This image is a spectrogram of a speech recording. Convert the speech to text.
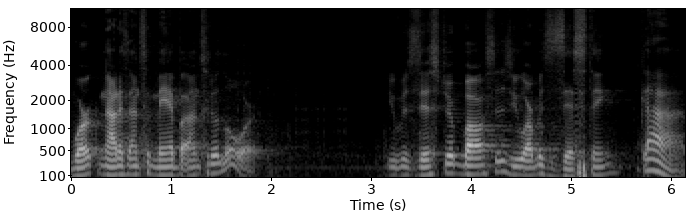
Work not as unto man, but unto the Lord. You resist your bosses, you are resisting God.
